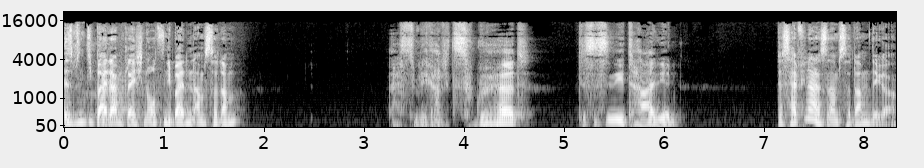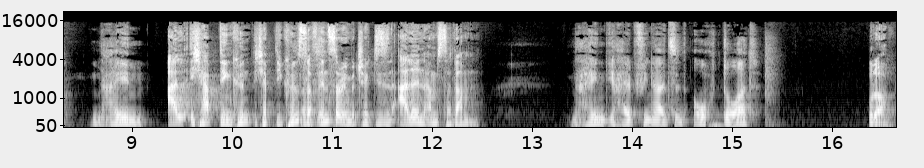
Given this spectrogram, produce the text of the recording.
sind die beide am gleichen Ort? Sind die beiden in Amsterdam? Hast du mir gerade zugehört? Das ist in Italien. Das Halbfinale ist in Amsterdam, Digga. Nein. All, ich habe den Kün ich hab die Künstler Was? auf Instagram gecheckt, die sind alle in Amsterdam. Nein, die Halbfinals sind auch dort. Oder?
